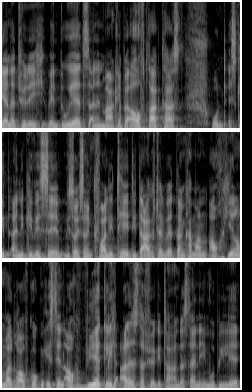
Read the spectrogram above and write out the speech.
der natürlich, wenn du jetzt einen Makler beauftragt hast und es gibt eine gewisse, wie soll ich sagen, Qualität, die dargestellt wird, dann kann man auch hier nochmal drauf gucken, ist denn auch wirklich alles dafür getan, dass deine Immobilie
